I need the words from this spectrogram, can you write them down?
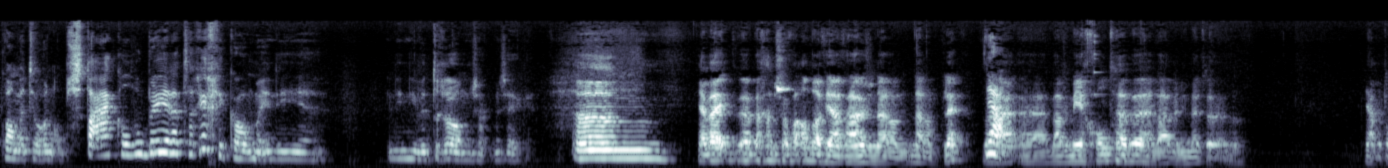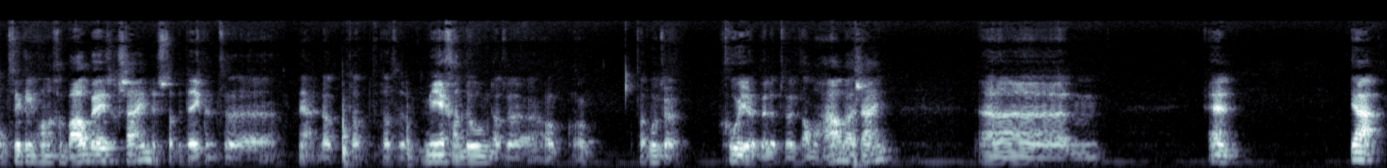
kwam het door een obstakel? Hoe ben je daar terechtgekomen in die, eh, in die nieuwe droom, zou ik maar zeggen? Ehm, ja, wij, wij gaan dus over anderhalf jaar verhuizen naar een, naar een plek waar, eh, waar we meer grond hebben en waar we nu met de, ja, met de ontwikkeling van een gebouw bezig zijn. Dus dat betekent eh, ja, dat, dat, dat we meer gaan doen, dat we ook, ook wat moeten groeien, willen we het allemaal haalbaar zijn. Ehm, en ja,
